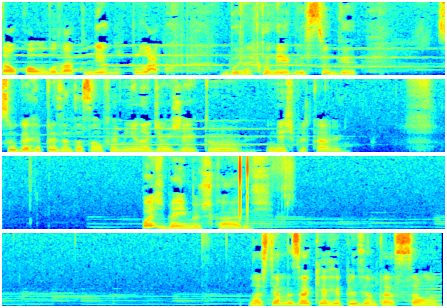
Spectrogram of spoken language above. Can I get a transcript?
tal qual um buraco negro, buraco, buraco negro suga suga a representação feminina de um jeito inexplicável. Pois bem, meus caros, nós temos aqui a representação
